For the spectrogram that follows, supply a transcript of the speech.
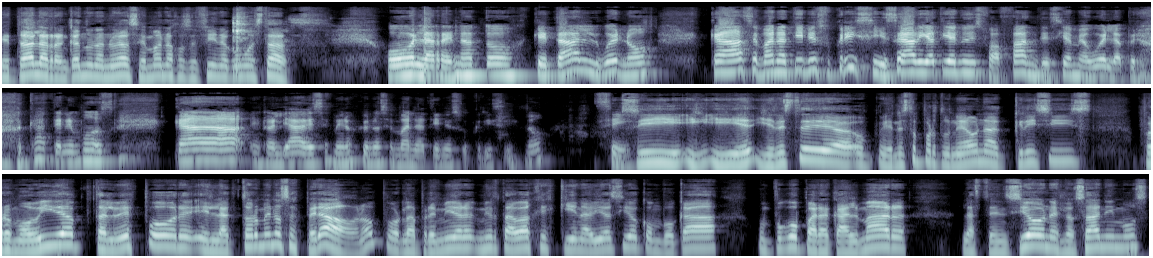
¿Qué tal? Arrancando una nueva semana, Josefina, ¿cómo estás? Hola, Renato, ¿qué tal? Bueno, cada semana tiene su crisis, cada día tiene su afán, decía mi abuela, pero acá tenemos cada, en realidad a veces menos que una semana tiene su crisis, ¿no? Sí. Sí, y, en, este, en esta oportunidad una crisis promovida tal vez por el actor menos esperado, ¿no? Por la premier Mirta Vázquez, quien había sido convocada un poco para calmar las tensiones, los ánimos,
